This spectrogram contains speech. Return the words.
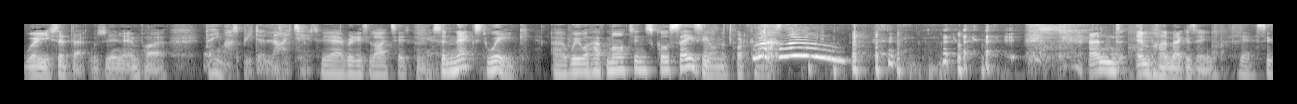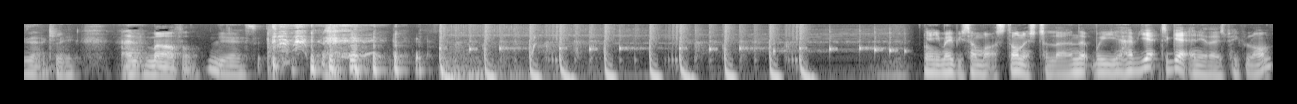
where you said that was in Empire, they must be delighted. Yeah, really delighted. Yeah. So next week uh, we will have Martin Scorsese on the podcast. and Empire magazine yes, exactly. and Marvel. Yes. Now, You may be somewhat astonished to learn that we have yet to get any of those people on,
